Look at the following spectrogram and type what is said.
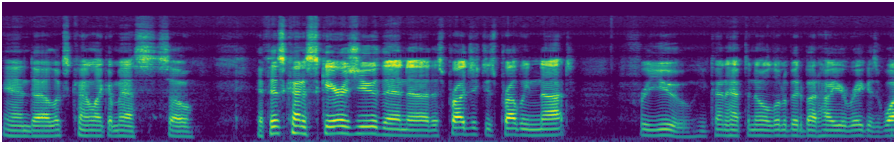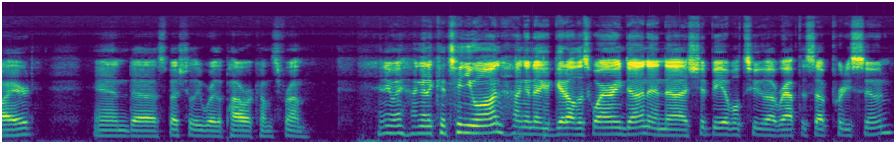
and uh, looks kind of like a mess. So if this kind of scares you, then uh, this project is probably not for you. You kind of have to know a little bit about how your rig is wired and uh, especially where the power comes from. Anyway, I'm going to continue on. I'm going to get all this wiring done and uh, should be able to uh, wrap this up pretty soon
